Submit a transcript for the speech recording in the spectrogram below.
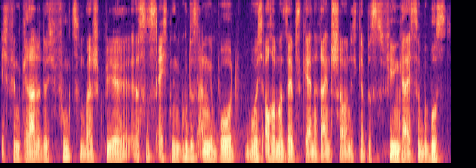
ich finde gerade durch Funk zum Beispiel, ist es echt ein gutes Angebot, wo ich auch immer selbst gerne reinschaue und ich glaube, das ist vielen gar nicht so bewusst.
